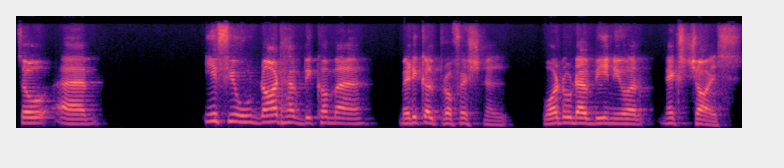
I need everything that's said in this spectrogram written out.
So um, if you would not have become a medical professional what would have been your next choice?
